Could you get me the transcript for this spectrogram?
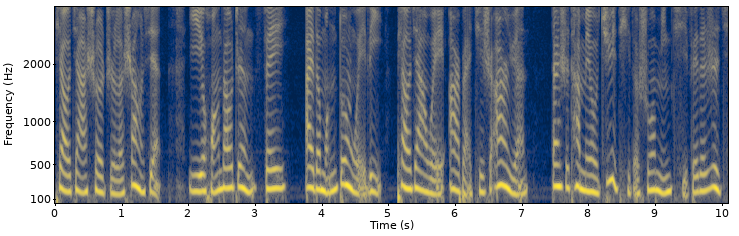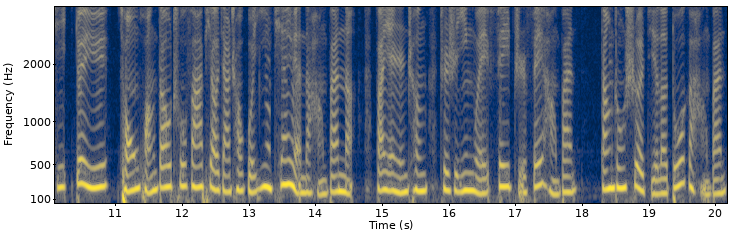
票价设置了上限。以黄刀镇飞爱德蒙顿为例，票价为二百七十二元，但是它没有具体的说明起飞的日期。对于从黄刀出发票价超过一千元的航班呢？发言人称，这是因为非直飞航班当中涉及了多个航班，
